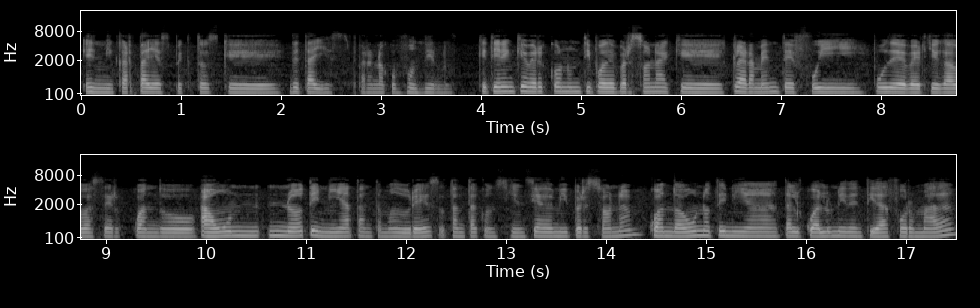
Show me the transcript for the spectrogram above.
en mi carta hay aspectos que detalles para no confundirnos que tienen que ver con un tipo de persona que claramente fui, pude haber llegado a ser cuando aún no tenía tanta madurez o tanta conciencia de mi persona, cuando aún no tenía tal cual una identidad formada.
